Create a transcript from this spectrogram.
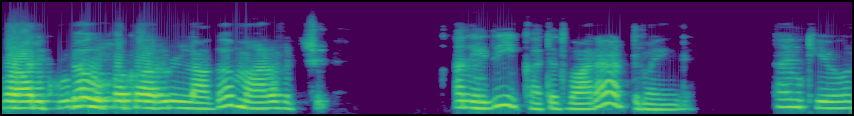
వారు కూడా ఉపకారుల్లాగా మారవచ్చు. అనేది ఈ కథ ద్వారా అర్థమైంది. Thank you.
